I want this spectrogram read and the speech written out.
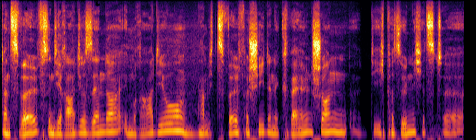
Dann zwölf sind die Radiosender. Im Radio habe ich zwölf verschiedene Quellen schon, die ich persönlich jetzt, äh,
